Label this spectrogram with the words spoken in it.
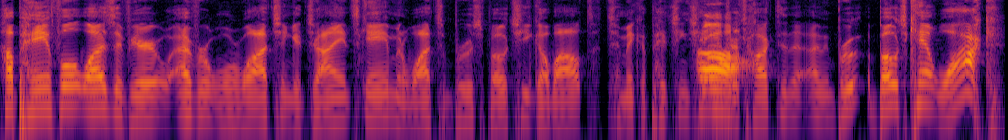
how painful it was if you're ever were watching a Giants game and watching Bruce Bochy go out to make a pitching change oh. or talk to the. I mean, Bruce, Boch can't walk.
